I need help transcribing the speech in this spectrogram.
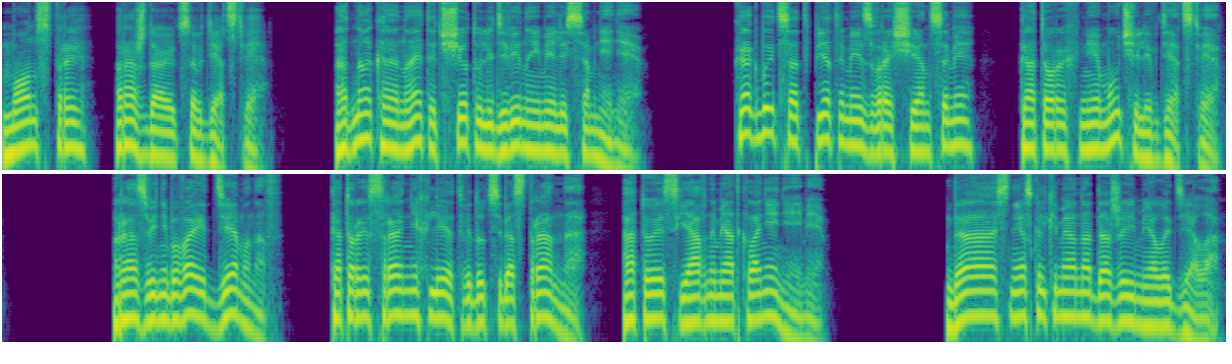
Монстры рождаются в детстве. Однако на этот счет у Ледивина имелись сомнения. Как быть с отпетыми извращенцами, которых не мучили в детстве? Разве не бывает демонов, которые с ранних лет ведут себя странно, а то и с явными отклонениями? Да, с несколькими она даже имела дело.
